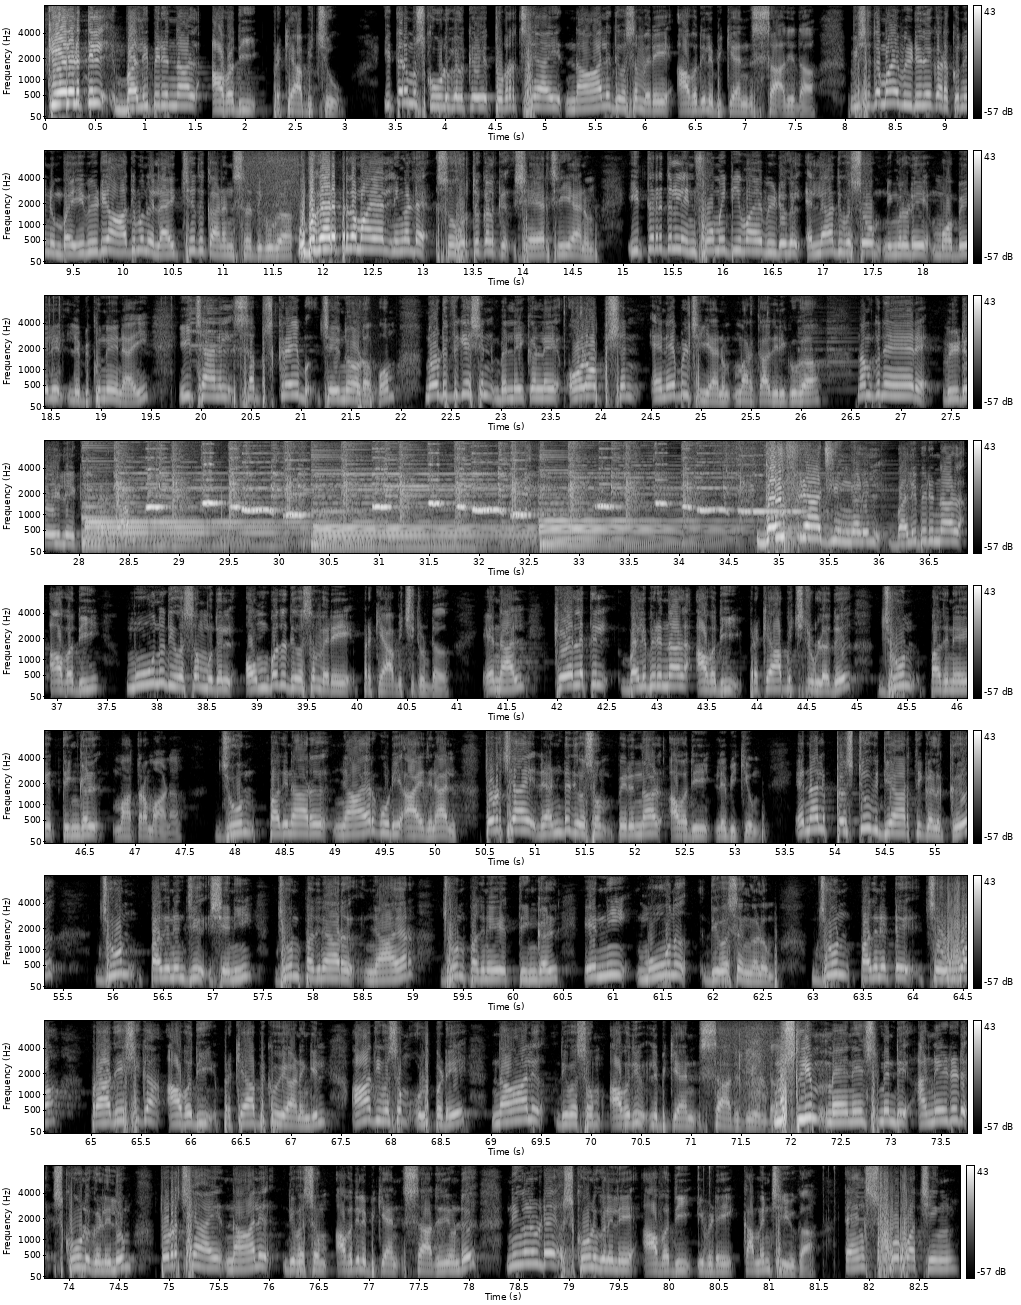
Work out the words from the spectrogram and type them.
കേരളത്തിൽ ബലിപെരുന്നാൾ അവധി പ്രഖ്യാപിച്ചു. ഇത്തരം സ്കൂളുകൾക്ക് തുടർച്ചയായി നാല് ദിവസം വരെ അവധി ലഭിക്കാൻ സാധ്യത. വിശദമായ വീഡിയോയിലേക്ക് കടക്കുന്നതിന് മുമ്പ് ഈ വീഡിയോ ആദ്യം ഒന്ന് ലൈക്ക് ചെയ്ത് കാണാൻ ശ്രദ്ധിക്കുക. ഉപകാരപ്രദമായാൽ നിങ്ങളുടെ സുഹൃത്തുക്കൾക്ക് ഷെയർ ചെയ്യാനും ഇത്തരത്തിലുള്ള ഇൻഫോർമേറ്റീവായ വീഡിയോകൾ എല്ലാ ദിവസവും നിങ്ങളുടെ മൊബൈലിൽ ലഭിക്കുന്നതിനായി ഈ ചാനൽ സബ്സ്ക്രൈബ് ചെയ്യുന്നതോടൊപ്പം നോട്ടിഫിക്കേഷൻ ബെല്ലൈക്കണിലെ ഓൾ ഓപ്ഷൻ എനേബിൾ ചെയ്യാനും മറക്കാതിരിക്കുക. നമുക്ക് നേരെ വീഡിയോയിലേക്ക് കിടക്കാം. ഗൾഫ് രാജ്യങ്ങളിൽ ബലിപെരുന്നാൾ അവധി മൂന്ന് ദിവസം മുതൽ ഒമ്പത് ദിവസം വരെ പ്രഖ്യാപിച്ചിട്ടുണ്ട്. എന്നാൽ കേരളത്തിൽ ബലിപെരുന്നാൾ അവധി പ്രഖ്യാപിച്ചിട്ടുള്ളത് ജൂൺ പതിനേഴ് തിങ്കൾ മാത്രമാണ്. ജൂൺ പതിനാറ് ഞായർ കൂടി ആയതിനാൽ തുടർച്ചയായി രണ്ട് ദിവസം പെരുന്നാൾ അവധി ലഭിക്കും. എന്നാൽ പ്ലസ് ടു വിദ്യാർത്ഥികൾക്ക് ജൂൺ പതിനഞ്ച് ശനി ജൂൺ പതിനാറ് ഞായർ ജൂൺ പതിനേഴ് തിങ്കൾ എന്നീ മൂന്ന് ദിവസങ്ങളും ജൂൺ പതിനെട്ട് ചൊവ്വ പ്രാദേശിക അവധി പ്രഖ്യാപിക്കുകയാണെങ്കിൽ ആ ദിവസം ഉൾപ്പെടെ നാല് ദിവസം അവധി ലഭിക്കാൻ സാധ്യതയുണ്ട്. മുസ്ലിം മാനേജ്മെന്റ് അൺഎയ്ഡഡ് സ്കൂളുകളിലും തുടർച്ചയായി നാല് ദിവസം അവധി ലഭിക്കാൻ സാധ്യതയുണ്ട്. നിങ്ങളുടെ സ്കൂളുകളിലെ അവധി ഇവിടെ കമന്റ് ചെയ്യുക. Thanks for watching.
